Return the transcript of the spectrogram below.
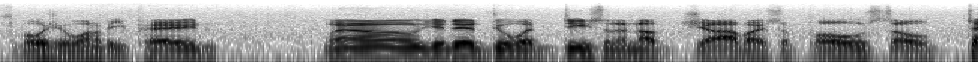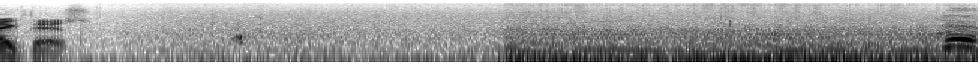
Suppose you want to be paid? Well, you did do a decent enough job, I suppose, so take this. Hey,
